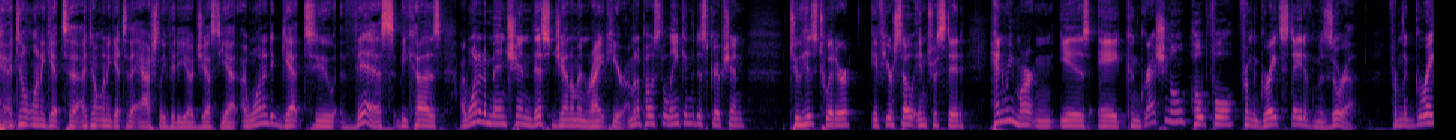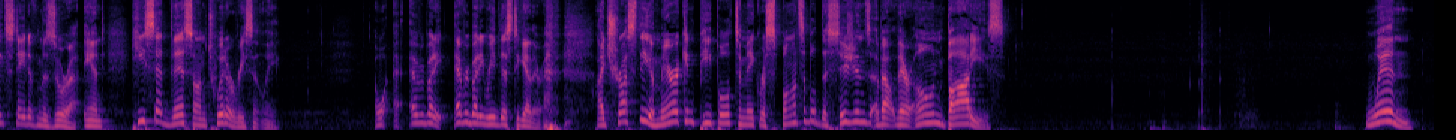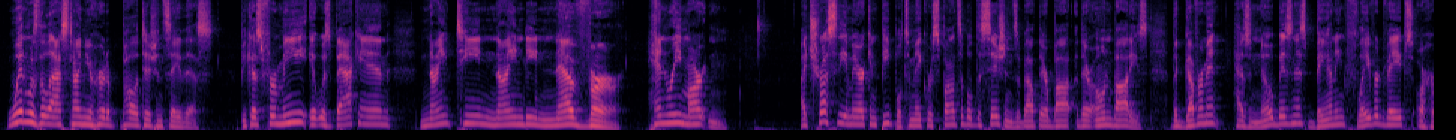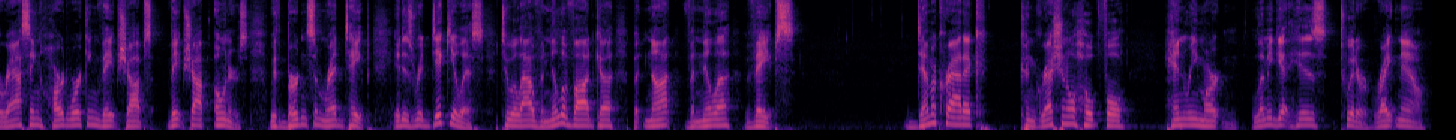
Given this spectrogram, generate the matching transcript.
Okay, I don't want to get to I don't want to get to the Ashley video just yet. I wanted to get to this because I wanted to mention this gentleman right here. I'm going to post a link in the description to his Twitter if you're so interested. Henry Martin is a congressional hopeful from the great state of Missouri. From the great state of Missouri. And he said this on Twitter recently. Oh, everybody, everybody read this together. I trust the American people to make responsible decisions about their own bodies. When? When was the last time you heard a politician say this? Because for me, it was back in 1990. Never. Henry Martin. I trust the American people to make responsible decisions about their their own bodies. The government has no business banning flavored vapes or harassing hardworking vape shops vape shop owners with burdensome red tape. It is ridiculous to allow vanilla vodka but not vanilla vapes. Democratic congressional hopeful Henry Martin. Let me get his Twitter right now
